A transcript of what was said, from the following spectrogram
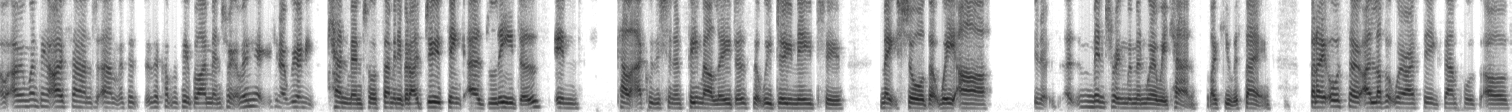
oh, I mean, one thing I found um, with the, the couple of people I'm mentoring, I mean, you know, we only can mentor so many, but I do think as leaders in talent acquisition and female leaders that we do need to make sure that we are, you know, uh, mentoring women where we can, like you were saying. But I also I love it where I see examples of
